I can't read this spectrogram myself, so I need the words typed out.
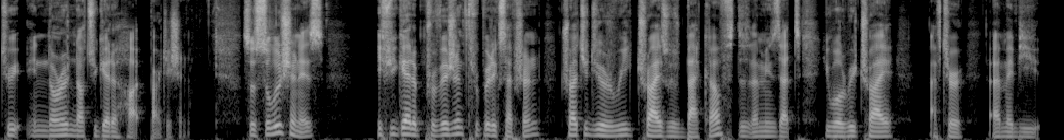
to in order not to get a hot partition. So solution is if you get a provision throughput exception, try to do retries with backups. That means that you will retry after uh, maybe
